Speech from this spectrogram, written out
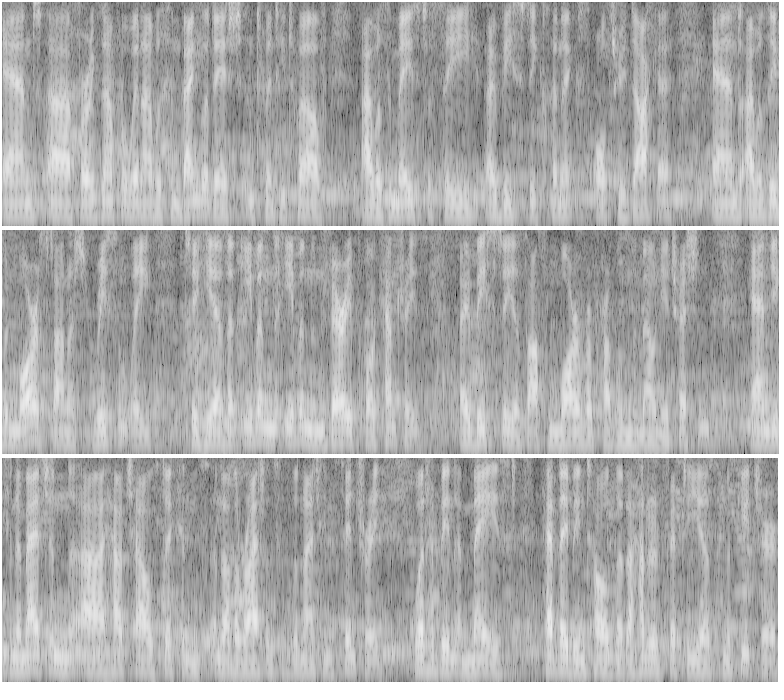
And uh, for example, when I was in Bangladesh in 2012, I was amazed to see obesity clinics all through Dhaka. And I was even more astonished recently to hear that even, even in very poor countries, obesity is often more of a problem than malnutrition. And you can imagine uh, how Charles Dickens and other writers of the 19th century would have been amazed had they been told that 150 years in the future,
